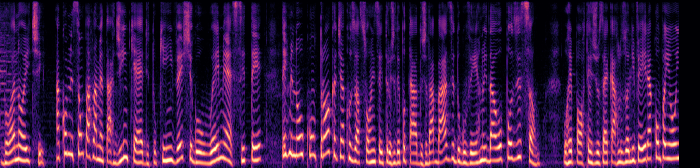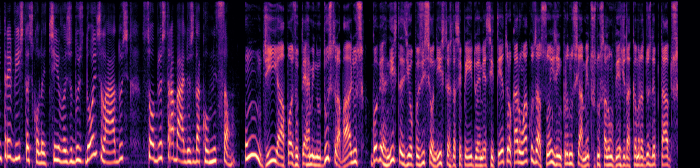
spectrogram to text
Boa noite. A Comissão Parlamentar de Inquérito que investigou o MST terminou com troca de acusações entre os deputados da base do governo e da oposição. O repórter José Carlos Oliveira acompanhou entrevistas coletivas dos dois lados sobre os trabalhos da comissão. Um dia após o término dos trabalhos, governistas e oposicionistas da CPI do MST trocaram acusações em pronunciamentos no Salão Verde da Câmara dos Deputados.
